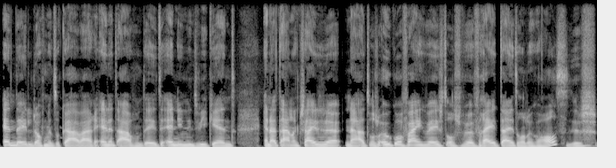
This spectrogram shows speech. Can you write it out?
en de hele dag met elkaar waren. En het avondeten en in het weekend. En uiteindelijk zeiden ze, nou, het was ook wel fijn geweest als we vrije tijd hadden gehad. Dus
